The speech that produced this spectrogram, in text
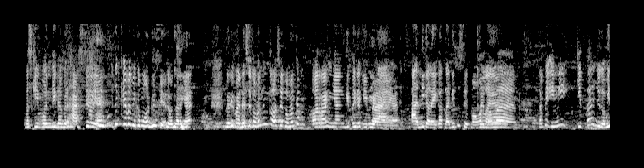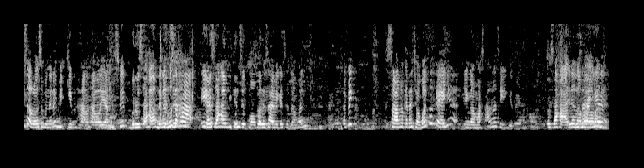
meskipun tidak berhasil ya itu kayak lebih ke modus ya sebenarnya daripada Sukoman kan kalau Sukoman kan orang yang gitu ke kita ya tadi kalau ikut tadi tuh sweet moment Sweet lah ya. moment. Tapi ini kita juga bisa loh sebenarnya bikin hal-hal yang sweet berusaha Dengan bikin sweet- usaha, iya. berusaha bikin sweet moment berusaha bikin sweet moment. Tapi selama kita coba tuh kayaknya ya nggak masalah sih gitu ya. usaha aja Usahanya,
